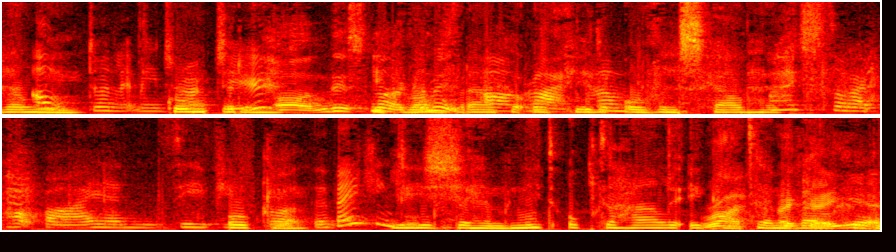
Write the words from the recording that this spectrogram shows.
Wel Oh, nee. don't let me Kom you. erin. Oh, this, no, Ik in. vragen Oh, of je de um, ovenschaal I hebt. just thought I'd pop by and see if you've Oké. got the baking Je hoefde hem niet op te halen, ik had hem okay, wel yeah.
